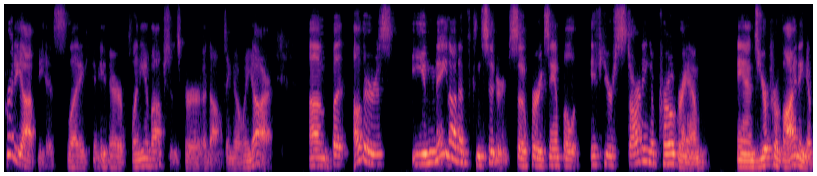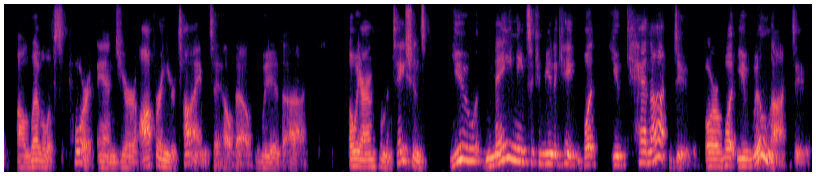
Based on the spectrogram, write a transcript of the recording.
pretty obvious, like hey, there are plenty of options for adopting OER. Um, but others you may not have considered. So for example, if you're starting a program and you're providing a, a level of support and you're offering your time to help out with uh, OER implementations, you may need to communicate what you cannot do or what you will not do,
